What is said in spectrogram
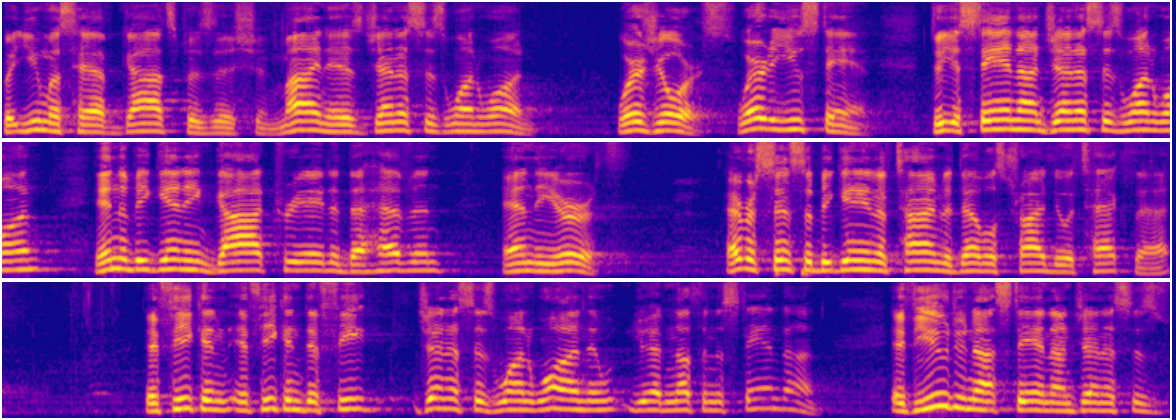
but you must have God's position. Mine is Genesis 1 1. Where's yours? Where do you stand? Do you stand on Genesis 1 1? In the beginning, God created the heaven and the earth. Ever since the beginning of time, the devil's tried to attack that. If he can, if he can defeat Genesis 1 1, then you have nothing to stand on. If you do not stand on Genesis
